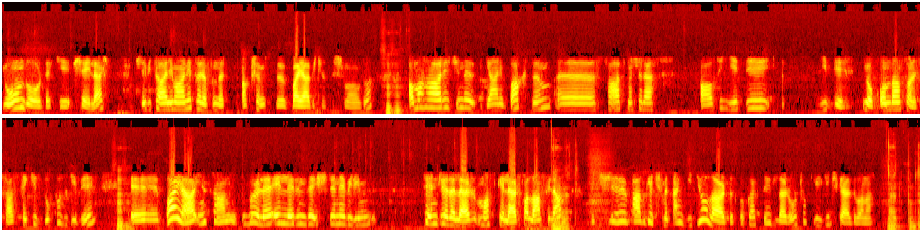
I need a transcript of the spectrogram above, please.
yoğundu oradaki şeyler. İşte bir talimhane tarafında akşamüstü bayağı bir çatışma oldu. Ama haricinde yani baktım e, saat mesela 6-7 gibi yok ondan sonra saat 8-9 gibi e, bayağı insan böyle ellerinde işte ne bileyim tencereler, maskeler falan filan Evet. hiç e, vazgeçmeden gidiyorlardı. Sokaktaydılar. O çok ilginç geldi bana. Evet burada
